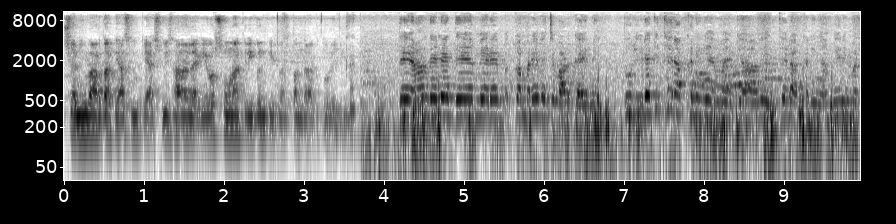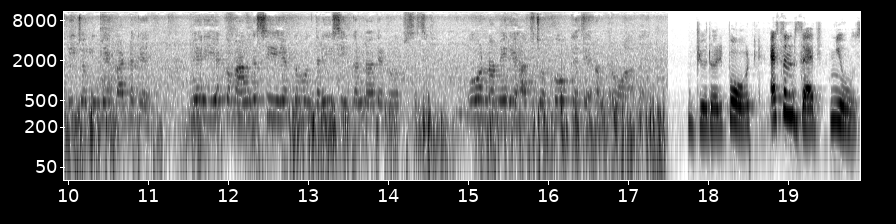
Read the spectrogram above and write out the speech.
ਸ਼ਨੀਵਾਰ ਦਾ ਪਿਆ ਸੀ, ਉਹ ਕੈਸ਼ ਵੀ ਸਾਰਾ ਲੈ ਗਏ ਔਰ ਸੋਨਾ ਕਰੀਬਨ ਕਰੀਬਨ 15 ਤੋਲੇ ਜਿੰਨਾ। ਤੇ ਆਂਦੇ ਨੇ ਤੇ ਮੇਰੇ ਕਮਰੇ ਵਿੱਚ ਵੜ ਗਏ ਨੇ। ਤੂੰ ਲੀੜੇ ਕਿੱਥੇ ਰੱਖਣੀ ਹੈ ਮੈਂ ਕਿਹਾ ਵੀ ਇੱਥੇ ਰੱਖਣੀ ਆ। ਮੇਰੀ ਮੱਟੀ ਚੋਂ ਲਿੰਦੇ ਕੱਢ ਕੇ ਮੇਰੀ ਇੱਕ ਵੰਗ ਸੀ, ਇੱਕ ਮੁੰਦਰੀ ਸੀ, ਕੰਨਾਂ ਦੇ ਟੋਪਸ ਸੀ। ਉਹ ਨਾ ਮੇਰੇ ਹੱਥ ਚੋਂ ਖੋ ਕੇ ਤੇ ਅੰਦਰੋਂ ਆ ਗਏ। Bureau report SMZ news.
